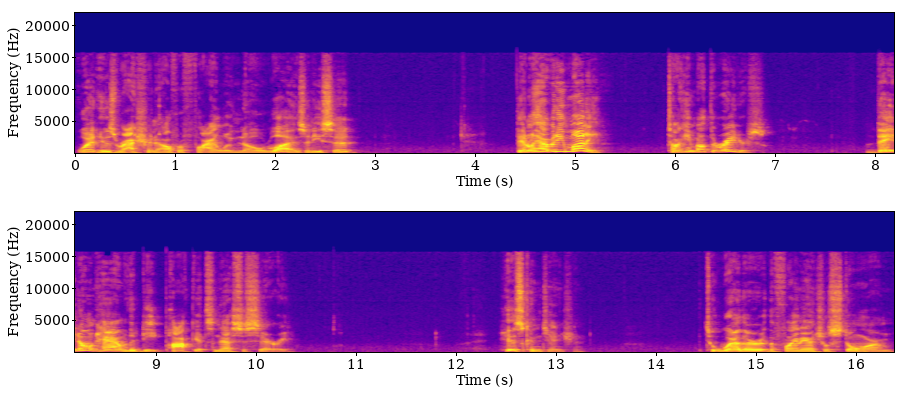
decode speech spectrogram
what his rationale for filing no was. And he said, they don't have any money. Talking about the Raiders. They don't have the deep pockets necessary. His contention to weather the financial storm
